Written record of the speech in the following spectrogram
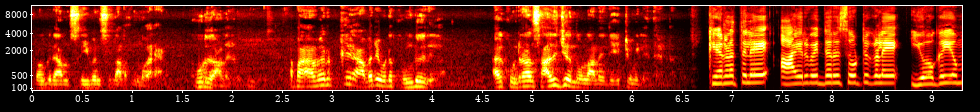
programmes events നടത്തുന്നവരാണ് കൂടുതൽ ആളുകൾ. അപ്പോൾ അവർക്ക് അവരിവിടെ കൊണ്ടുവരിക അത് കൊണ്ടുവരാൻ സാധിച്ചു എന്നുള്ളതാണ് എന്റെ ഏറ്റവും വലിയ നേട്ടം. കേരളത്തിലെ ആയുർവേദ റിസോർട്ടുകളെ യോഗയും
